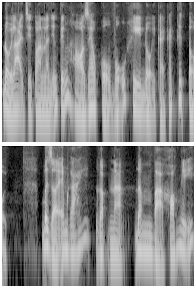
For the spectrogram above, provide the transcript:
Đổi lại chỉ toàn là những tiếng hò reo cổ vũ Khi đổi cải cách kết tội. Bây giờ em gái gặp nạn đâm bà khó nghĩ.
